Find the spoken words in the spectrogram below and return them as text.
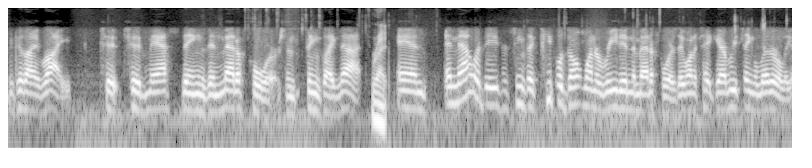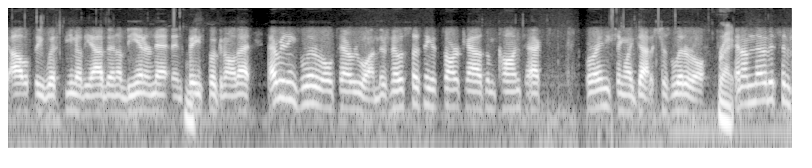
because I write to to mask things in metaphors and things like that. right And and nowadays it seems like people don't want to read into metaphors. They want to take everything literally. Obviously, with you know the advent of the internet and mm-hmm. Facebook and all that, everything's literal to everyone. There's no such thing as sarcasm, context, or anything like that. It's just literal. right And I'm noticing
